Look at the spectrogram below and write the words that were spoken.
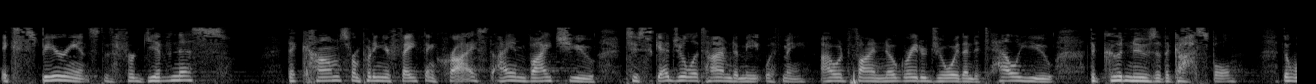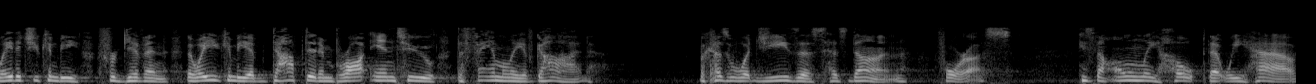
experienced the forgiveness, that comes from putting your faith in Christ, I invite you to schedule a time to meet with me. I would find no greater joy than to tell you the good news of the gospel, the way that you can be forgiven, the way you can be adopted and brought into the family of God because of what Jesus has done for us. He's the only hope that we have.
